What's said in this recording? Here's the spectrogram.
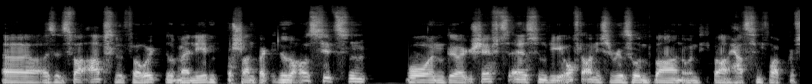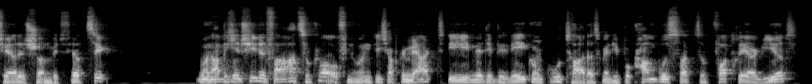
äh, also es war absolut verrückt und mein Leben bestand wirklich nur noch aus Sitzen und äh, Geschäftsessen, die oft auch nicht so gesund waren und ich war Herzinfarkt gefährdet schon mit 40. Und habe ich entschieden, ein Fahrrad zu kaufen. Und ich habe gemerkt, wie mir die Bewegung gut tat. Also mein Hippocampus hat sofort reagiert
